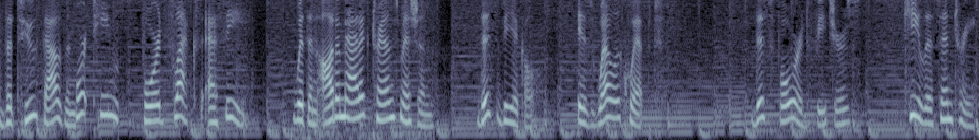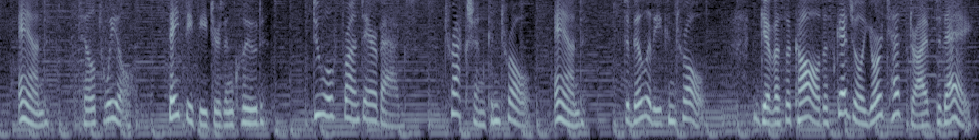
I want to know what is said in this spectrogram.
the 2014 Ford Flex SE. With an automatic transmission, this vehicle is well equipped. This Ford features keyless entry and tilt wheel. Safety features include dual front airbags, traction control, and stability control. Give us a call to schedule your test drive today.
